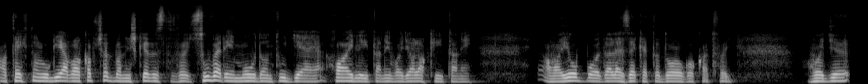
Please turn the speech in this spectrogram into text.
a technológiával kapcsolatban is kérdezted, hogy szuverén módon tudja hajlítani vagy alakítani a jobb oldal ezeket a dolgokat, hogy, hogy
